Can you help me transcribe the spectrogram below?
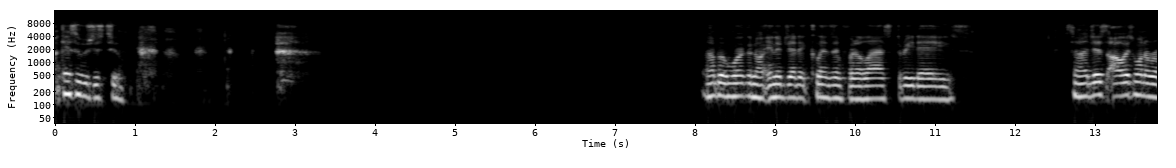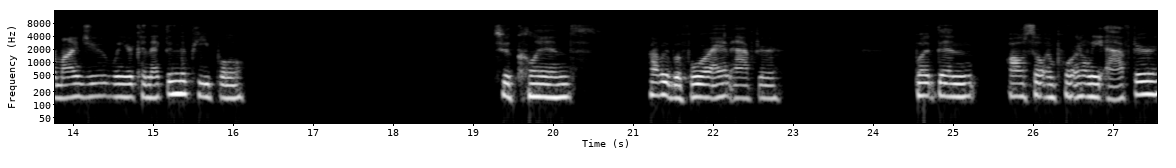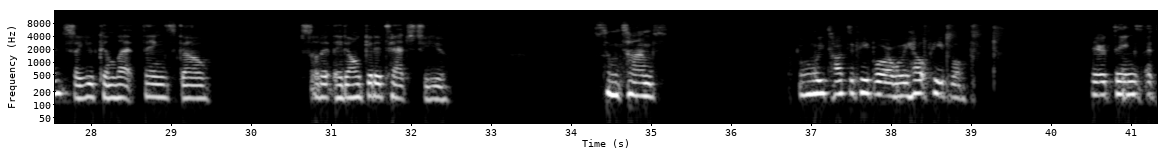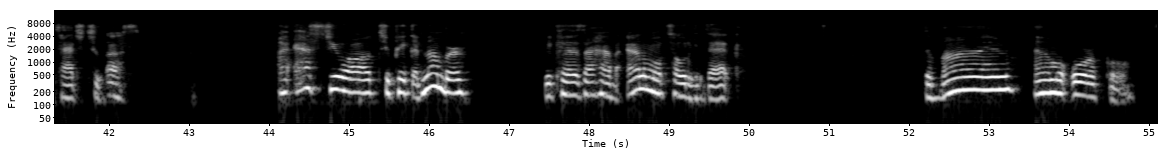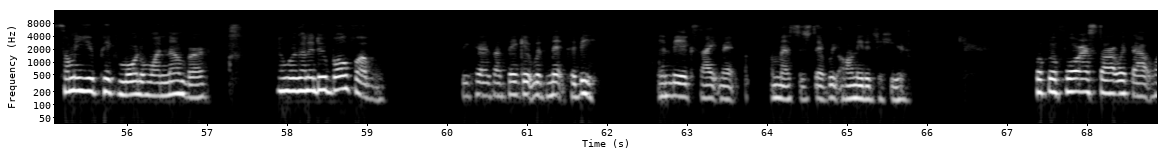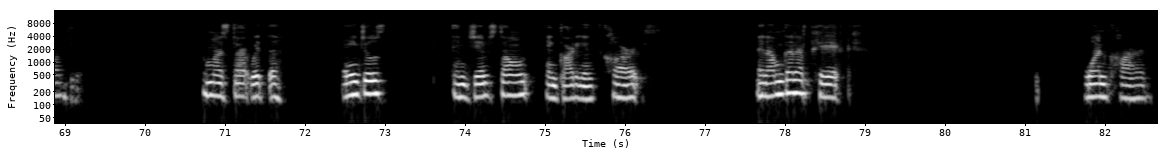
I guess it was just two. I've been working on energetic cleansing for the last three days. So I just always want to remind you when you're connecting to people to cleanse, probably before and after. But then also importantly after, so you can let things go so that they don't get attached to you. Sometimes when we talk to people or when we help people, there are things attached to us. I asked you all to pick a number because I have animal totem deck, divine animal oracle. Some of you picked more than one number, and we're going to do both of them because I think it was meant to be in the excitement, a message that we all needed to hear. But before I start with that one, I'm going to start with the angels and gemstone and guardian cards. And I'm going to pick one card.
